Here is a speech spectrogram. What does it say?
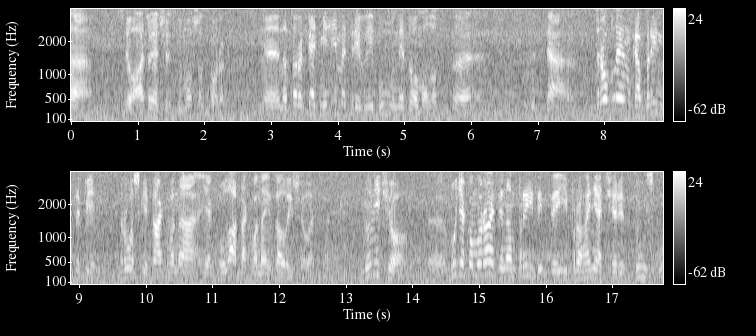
А, все, а то я щось думав, що 40. Е, На 45 мм і був недомолот. Е, Ця дробленка, в принципі, трошки так вона як була, так вона і залишилася. Ну нічого. Е, В будь-якому разі нам прийдеться її проганяти через сушку.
